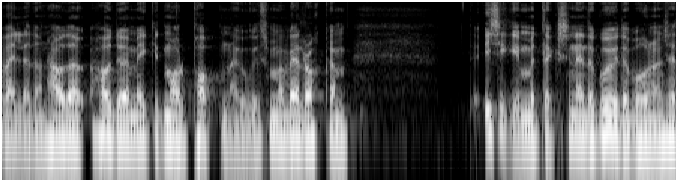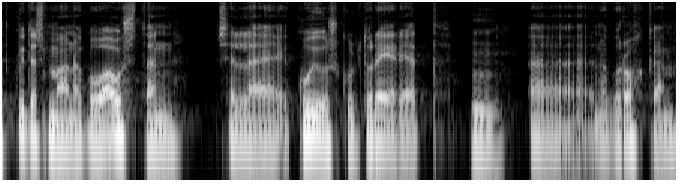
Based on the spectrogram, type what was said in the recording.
välja toon, how do, how do I make it more pop nagu, kuidas ma veel rohkem. isegi ma ütleks nende kujude puhul on see, et kuidas ma nagu austan selle kuju skulptureerijat mm. äh, nagu rohkem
